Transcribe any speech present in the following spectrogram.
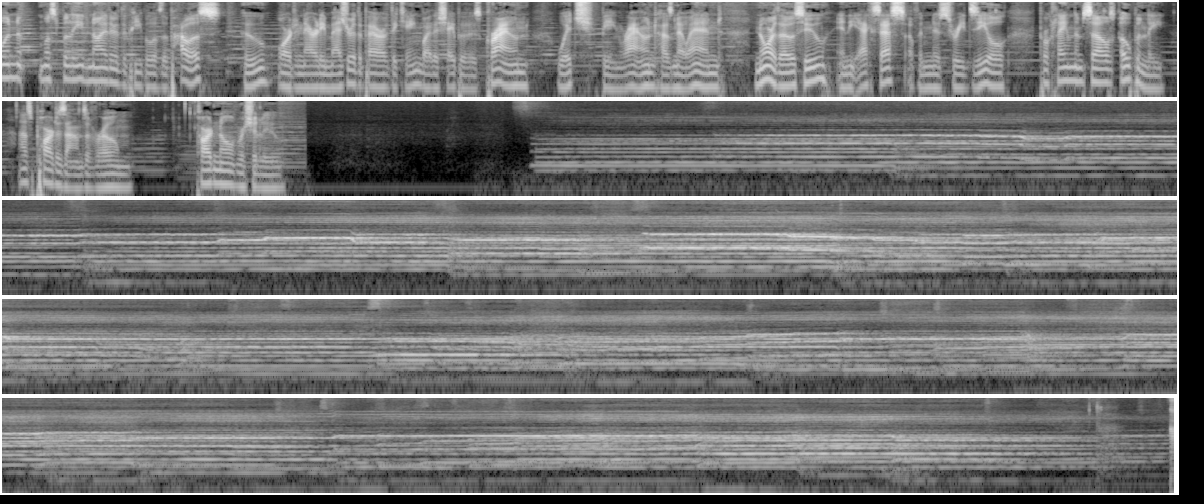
One must believe neither the people of the palace, who ordinarily measure the power of the king by the shape of his crown, which, being round, has no end, nor those who, in the excess of indiscreet zeal, proclaim themselves openly as partisans of Rome. Cardinal Richelieu.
